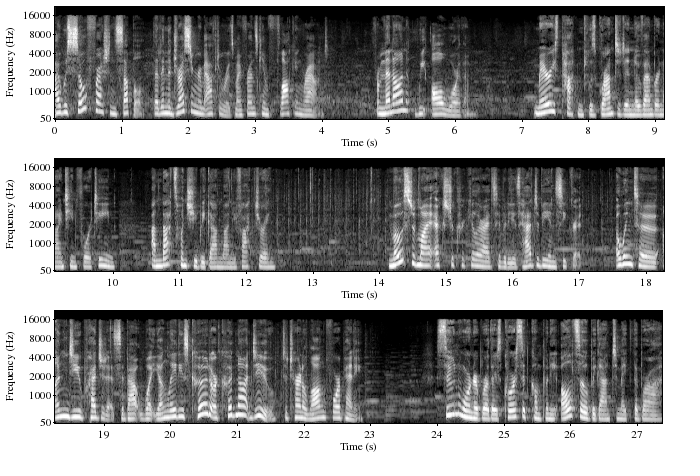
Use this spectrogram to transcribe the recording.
I was so fresh and supple that in the dressing room afterwards, my friends came flocking round. From then on, we all wore them. Mary's patent was granted in November 1914, and that's when she began manufacturing. Most of my extracurricular activities had to be in secret, owing to undue prejudice about what young ladies could or could not do to turn a longed for penny. Soon Warner Brothers Corset Company also began to make the bra.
